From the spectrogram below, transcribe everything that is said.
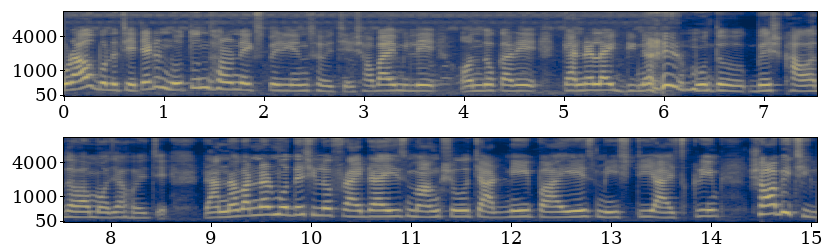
ওরাও বলেছে এটা একটা নতুন ধরনের এক্সপেরিয়েন্স হয়েছে। সবাই মিলে অন্ধকারে ক্যান্ডেল লাইট ডিনারের মতো বেশ খাওয়া দাওয়া মজা হয়েছে। রান্নাবান্নার মধ্যে ছিল ফ্রাইড রাইস, মাংস, চাটনি, পায়েস, মিষ্টি, আইসক্রিম, সবই ছিল।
